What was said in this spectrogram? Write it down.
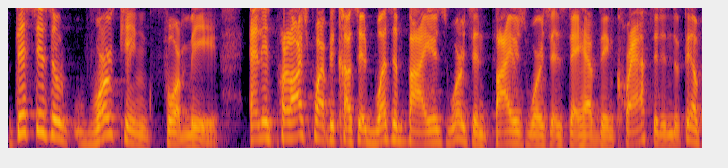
this isn't working for me. And in large part because it wasn't Bayard's words. And Bayard's words, as they have been crafted in the film,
